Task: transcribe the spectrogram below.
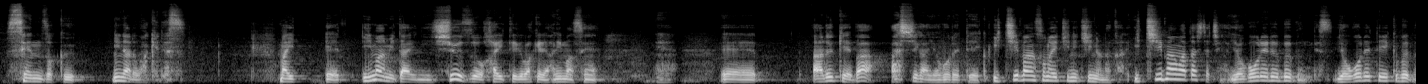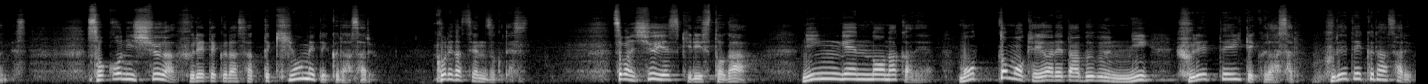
専属になるわけです、まあえ今みたいにシューズを履いているわけではありません、えー、歩けば足が汚れていく。一番その一日の中で一番私たちが汚れる部分です。汚れていく部分です。そこに主が触れてくださって清めてくださる。これが専属です。つまり主イエス・キリストが人間の中で最も汚れた部分に触れていてくださる。触れてくださる。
